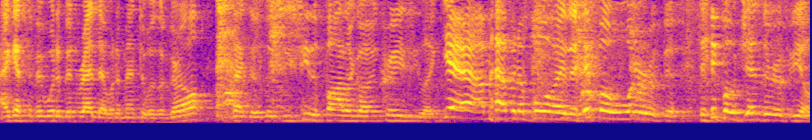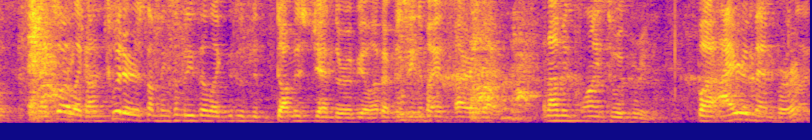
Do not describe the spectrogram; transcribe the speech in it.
I guess if it would have been red, that would have meant it was a girl. In fact, at least you see the father going crazy, like, "Yeah, I'm having a boy." The hippo water reveal, the hippo gender reveal. And I saw like on Twitter or something, somebody said like, "This is the dumbest gender reveal I've ever seen in my entire life," and I'm inclined to agree. But I remember,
